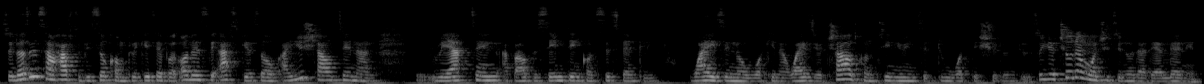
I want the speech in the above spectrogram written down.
So it doesn't sound have to be so complicated but honestly ask yourself are you shouting and reacting about the same thing consistently? Why is it not working? And why is your child continuing to do what they shouldn't do? So your children want you to know that they're learning.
